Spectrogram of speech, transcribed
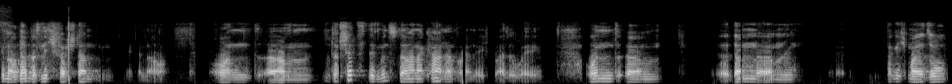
genau, habe es nicht verstanden. Genau. Und ähm, unterschätzt den Münsteraner Karneval nicht, by the way. Und ähm, äh, dann, ähm, sage ich mal so,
